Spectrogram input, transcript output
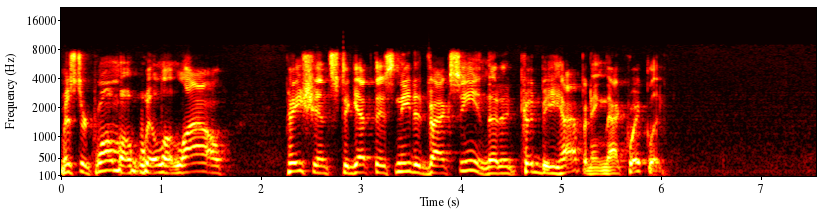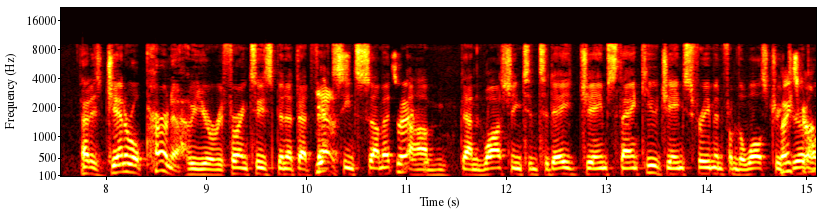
Mr. Cuomo, will allow patients to get this needed vaccine that it could be happening that quickly. That is General Perna, who you're referring to. He's been at that vaccine yes, summit um, down in Washington today. James, thank you. James Freeman from the Wall Street Thanks, Journal.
